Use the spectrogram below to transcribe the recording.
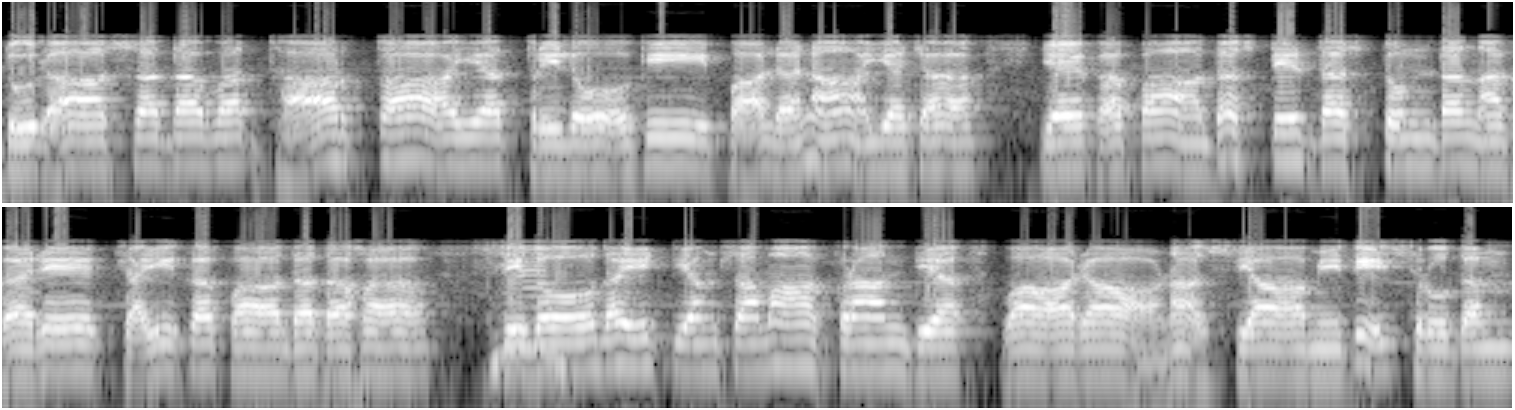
दुरासदवधार्ताय त्रिलोकीपालनाय च। एकपादस्थितस्तुण्डनगरे चैकपादतः स्थितो दैत्यं समाक्रान्त्य वाराणस्यामिति श्रुतम्।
